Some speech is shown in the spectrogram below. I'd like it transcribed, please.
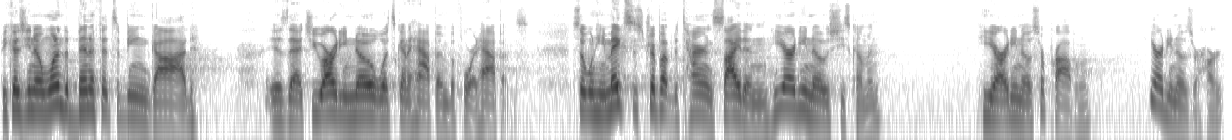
Because, you know, one of the benefits of being God is that you already know what's going to happen before it happens. So when he makes this trip up to Tyre and Sidon, he already knows she's coming. He already knows her problem. He already knows her heart.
